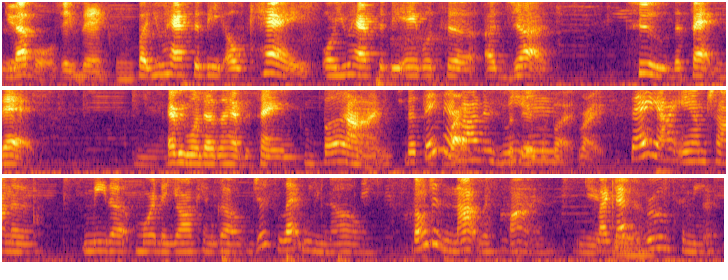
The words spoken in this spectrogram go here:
Yes, levels, Exactly. but you have to be okay, or you have to be able to adjust to the fact that everyone doesn't have the same But time. the thing that Right. bothers me a is, but, right. say I am trying to meet up more than y'all can go. Just let me know. Don't just not respond. Yeah. Like that's Yeah. rude to me. That's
